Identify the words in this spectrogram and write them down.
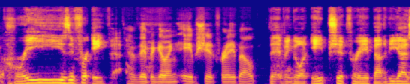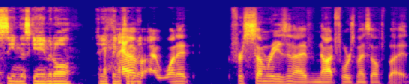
that. crazy for Ape Out. Have they been going ape shit for ape out? They have been going ape shit for Ape Out. Have you guys seen this game at all? Anything I have from it? I want it? For some reason, I have not forced myself to buy it.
